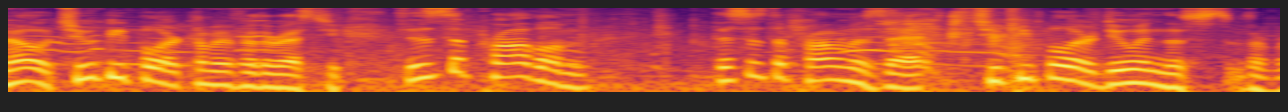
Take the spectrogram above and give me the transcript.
No, two people are coming for the rescue. This is the problem. This is the problem is that two people are doing this. The,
